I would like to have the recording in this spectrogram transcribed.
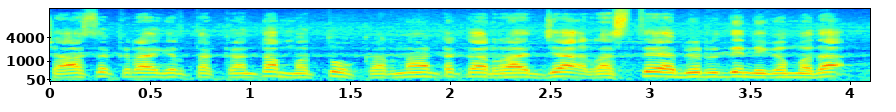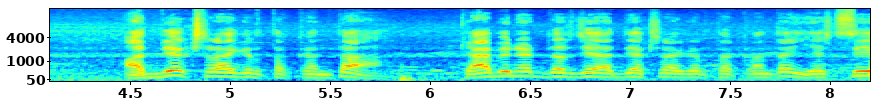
ಶಾಸಕರಾಗಿರ್ತಕ್ಕಂಥ ಮತ್ತು ಕರ್ನಾಟಕ ರಾಜ್ಯ ರಸ್ತೆ ಅಭಿವೃದ್ಧಿ ನಿಗಮದ ಅಧ್ಯಕ್ಷರಾಗಿರ್ತಕ್ಕಂಥ ಕ್ಯಾಬಿನೆಟ್ ದರ್ಜೆ ಅಧ್ಯಕ್ಷರಾಗಿರ್ತಕ್ಕಂಥ ಎಸ್ ಸಿ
